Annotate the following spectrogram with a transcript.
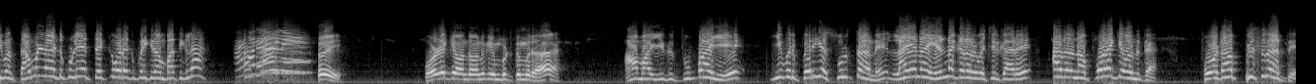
இவன் தமிழ்நாட்டுக்குள்ளேயே தெற்கு வடக்கு பிரிக்கிறான் பாத்தீங்களா? உழைக்க வந்தவனுக்கு இம்புட்டு திமுறா? ஆமா இது துபாய். இவர் பெரிய சுல்தானு லயனா எண்ணெய் கிணறு வச்சிருக்காரு. அதுல நான் புழைக்க வந்துட்டேன். போடா பிசுராத்து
